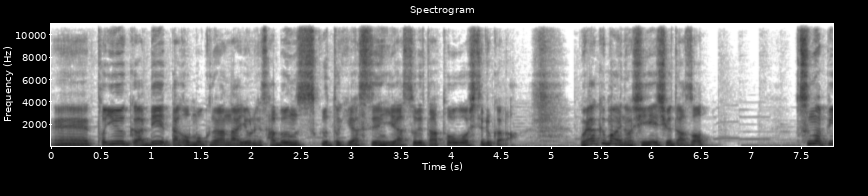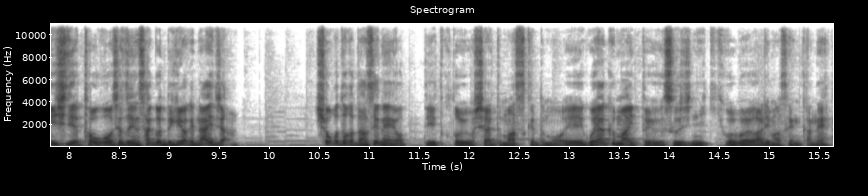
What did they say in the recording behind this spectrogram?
えー、というかデータが重くならないように差分作るときはすでにイラストレーター統合してるから。500枚の CD 集だぞ。普通の PC で統合せずに作業できるわけないじゃん。証拠とか出せねえよっていうことをおっしゃってますけども、えー、500枚という数字に聞こえがありませんかね。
